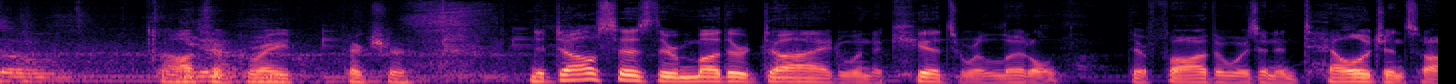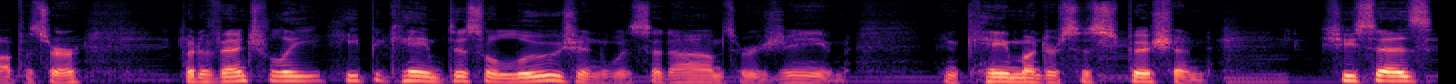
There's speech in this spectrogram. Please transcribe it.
So Oh, it's a great picture. Nadal says their mother died when the kids were little. Their father was an intelligence officer, but eventually he became disillusioned with Saddam's regime and came under suspicion. She says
